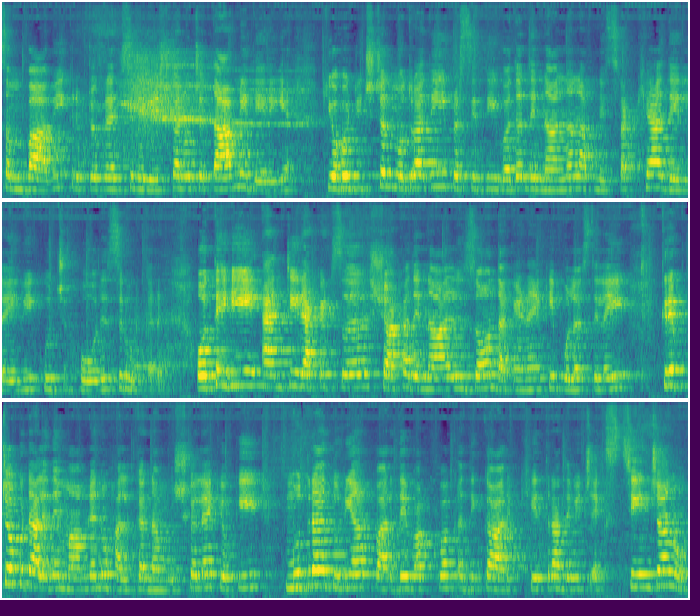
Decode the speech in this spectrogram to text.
ਸੰਭਾਵੀ ਕ੍ਰਿਪਟੋਕਰੰਸੀ ਨਿਵੇਸ਼ਕਾਂ ਨੂੰ ਚੇਤਾਵਨੀ ਦੇ ਰਹੀ ਹੈ। ਕਿ ਉਹ ਡਿਜੀਟਲ ਮੁਦਰਾ ਦੀ ਪ੍ਰਸਿੱਧੀ ਵਧਣ ਦੇ ਨਾਲ-ਨਾਲ ਆਪਣੀ ਸੁਰੱਖਿਆ ਦੇ ਲਈ ਵੀ ਕੁਝ ਹੋਰ ਜ਼ਰੂਰ ਕਰਨ। ਉੱਥੇ ਹੀ ਐਂਟੀ ਰੈਕਟਸ ਸ਼ਾਖਾ ਦੇ ਨਾਲ ਜ਼ੋਨ ਦਾ ਕਹਿਣਾ ਹੈ ਕਿ ਪੁਲਿਸ ਦੇ ਲਈ ਕ੍ਰਿਪਟੋ ਘੁਟਾਲੇ ਦੇ ਮਾਮਲੇ ਨੂੰ ਹੱਲ ਕਰਨਾ ਮੁਸ਼ਕਲ ਹੈ ਕਿਉਂਕਿ ਮੁਦਰਾ ਦੁਨੀਆ ਭਰ ਦੇ ਵੱਖ-ਵੱਖ ਅਧਿਕਾਰ ਖੇਤਰਾਂ ਦੇ ਵਿੱਚ ਐਕਸਚੇਂਜਾਂ ਨੂੰ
